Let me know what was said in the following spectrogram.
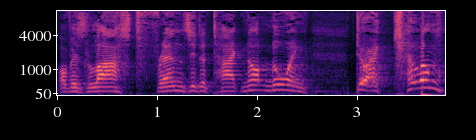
of his last frenzied attack, not knowing, do I kill him?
